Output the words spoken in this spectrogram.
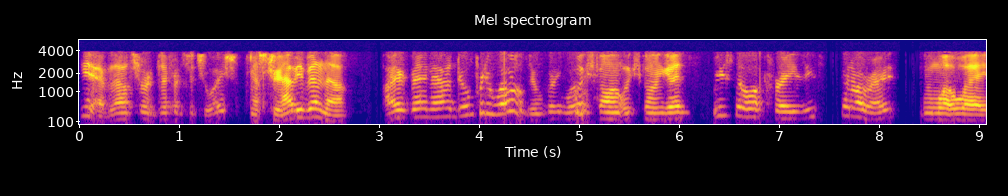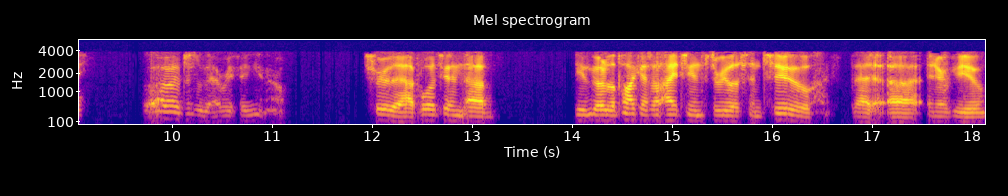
Yeah, but that was for a different situation. That's true. How have you been though? I've been uh, doing pretty well. Doing pretty well. Week's going. Week's going good. We still look crazy. Been all right. In what way? Uh, just with everything, you know. True that. Well, you can uh, you can go to the podcast on iTunes to re-listen to that uh, interview,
